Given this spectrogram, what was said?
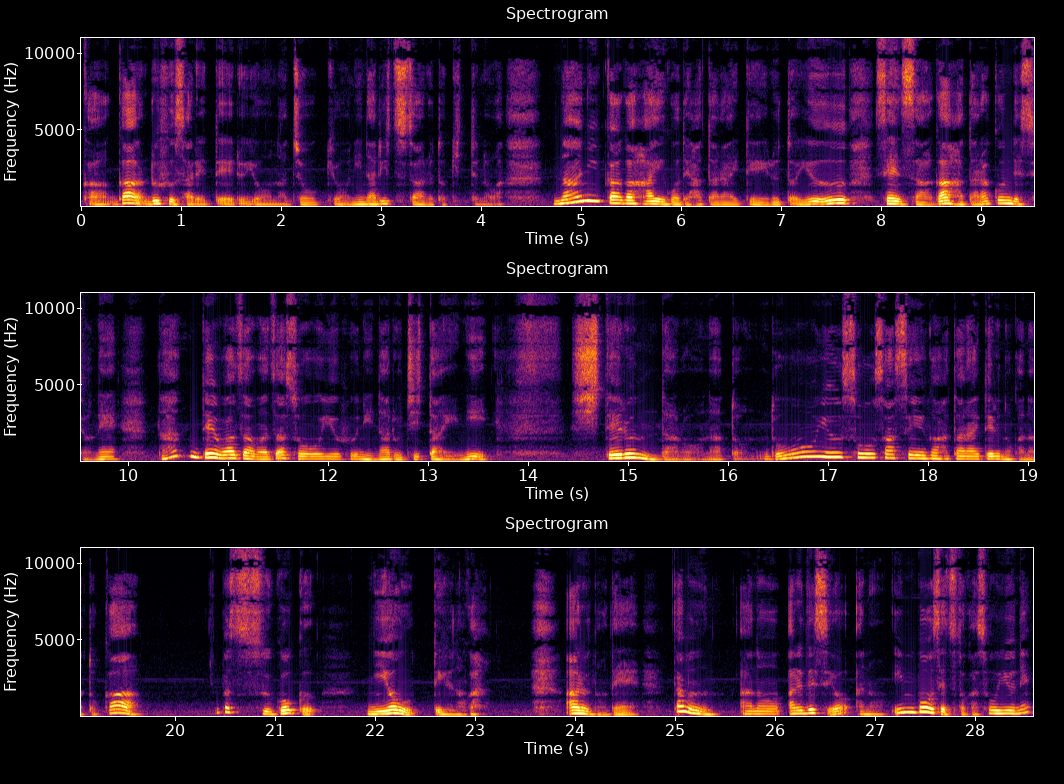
かが流布されているような状況になりつつある時っていうのは何かが背後で働いているというセンサーが働くんですよね。なんでわざわざそういうふうになる事態にしてるんだろうなとどういう操作性が働いてるのかなとかやっぱすごく匂うっていうのが あるので多分あのあれですよあの陰謀説とかそういうね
